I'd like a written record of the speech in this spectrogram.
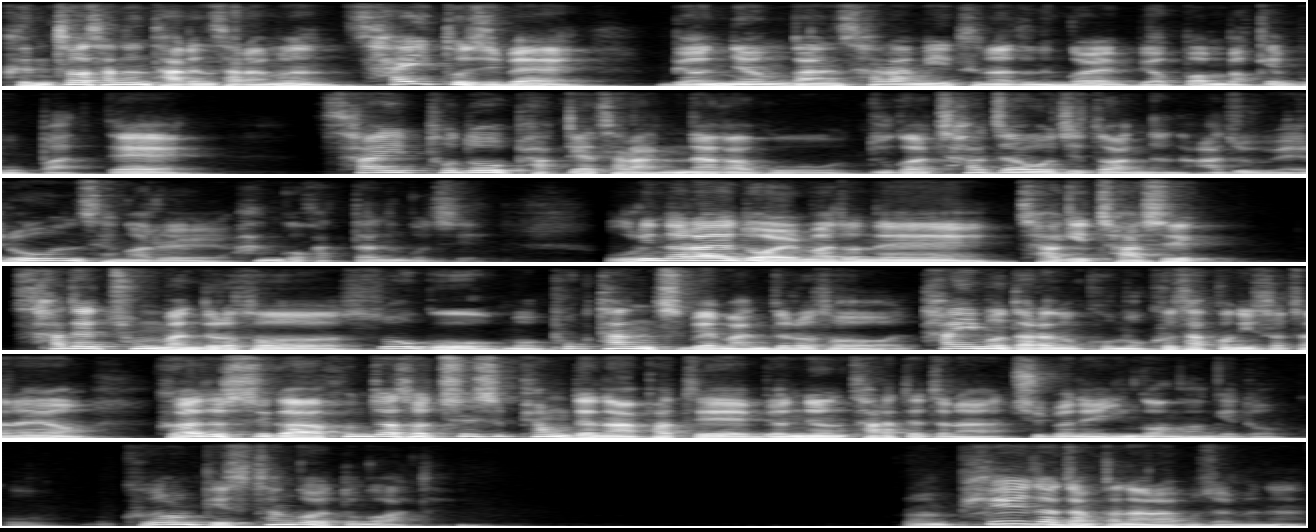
근처 사는 다른 사람은 사이토 집에 몇 년간 사람이 드나드는 걸 몇 번밖에 못 봤대. 사이토도 밖에 잘 안 나가고 누가 찾아오지도 않는 아주 외로운 생활을 한 것 같다는 거지. 우리나라에도 얼마 전에 자기 자식 사대총 만들어서 쏘고 뭐 폭탄 집에 만들어서 타이머 달아놓고 뭐 그 사건이 있었잖아요. 그 아저씨가 혼자서 70평 되는 아파트에 몇 년 살았대잖아. 주변에 인간관계도 없고. 그런 비슷한 거였던 것 같아요. 그럼 피해자 잠깐 알아보자면은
